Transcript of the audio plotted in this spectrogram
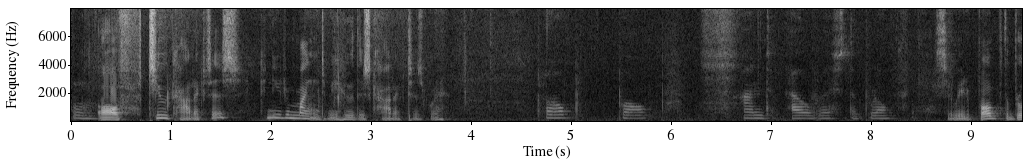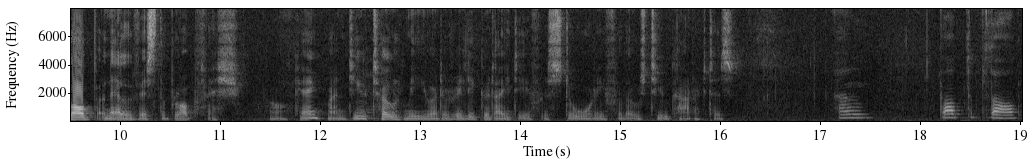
mm. of two characters. Can you remind me who those characters were? Bob, Bob, and Elvis the blobfish. So we had Bob the Blob and Elvis the Blobfish. Okay, and you told me you had a really good idea for a story for those two characters. Um, Bob the Blob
